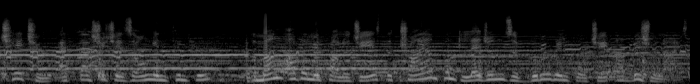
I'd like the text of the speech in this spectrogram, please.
Tshechu at Tashichho Dzong in Thimphu, among other mythologies, the triumphant legends of Guru Rinpoche are visualized.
